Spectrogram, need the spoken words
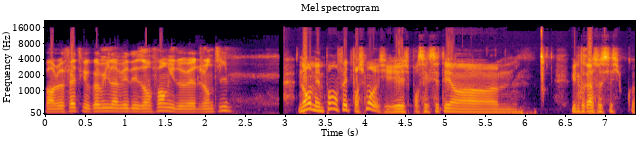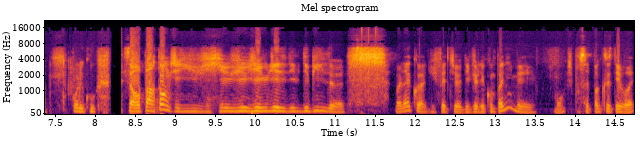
par le fait que comme il avait des enfants, il devait être gentil. non, même pas en fait. Franchement, j'ai- je pensais que c'était un une vraie association quoi. Pour le coup, c'est en partant que j'ai j'ai- j'ai- j'ai eu des, des euh, voilà quoi, du fait euh, des viols et compagnie. Mais bon, je pensais pas que c'était vrai.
